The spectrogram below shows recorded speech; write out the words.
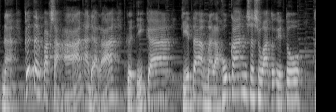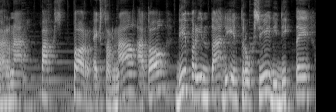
nah keterpaksaan adalah ketika kita melakukan sesuatu itu karena faktor eksternal atau diperintah, diinstruksi, didikte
